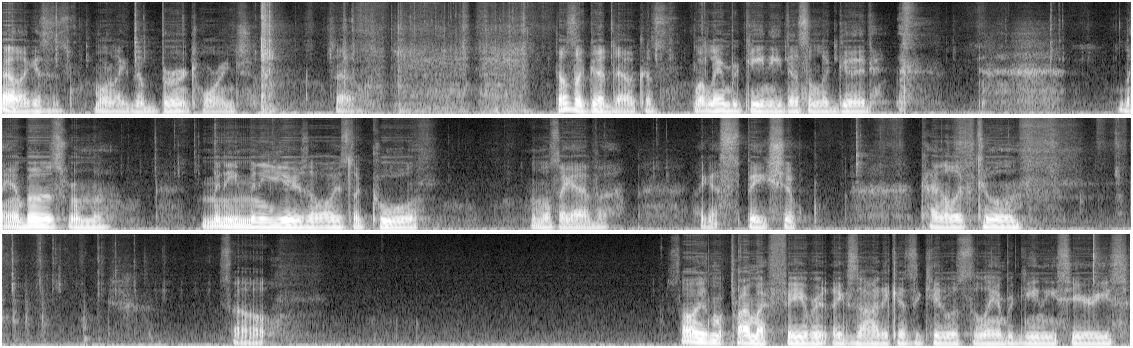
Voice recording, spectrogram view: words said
Oh, I guess it's more like the burnt orange. So those look good though, because what Lamborghini doesn't look good. Lambos from uh, many, many years always look cool. Almost like I have a, like a spaceship kind of look to them. So, it's always my, probably my favorite exotic as a kid was the Lamborghini series,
